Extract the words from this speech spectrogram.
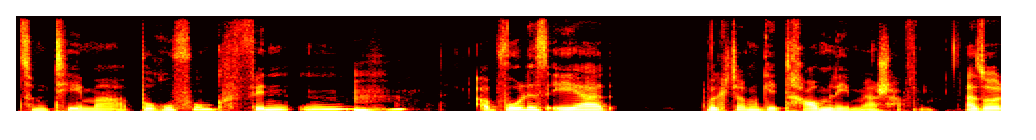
zum Thema Berufung finden, mhm. obwohl es eher wirklich darum geht, Traumleben erschaffen. Also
